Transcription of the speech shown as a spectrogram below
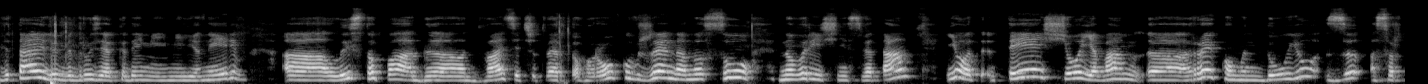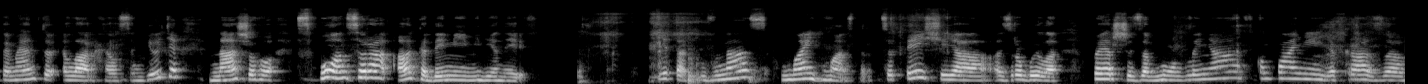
Вітаю, любі друзі Академії мільйонерів. Листопад 24-го року вже на носу новорічні свята. І от те, що я вам е, рекомендую з асортименту LR Health and Beauty, нашого спонсора Академії мільйонерів. І так, в нас Mindmaster. Це те, що я зробила перше замовлення в компанії, якраз е,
